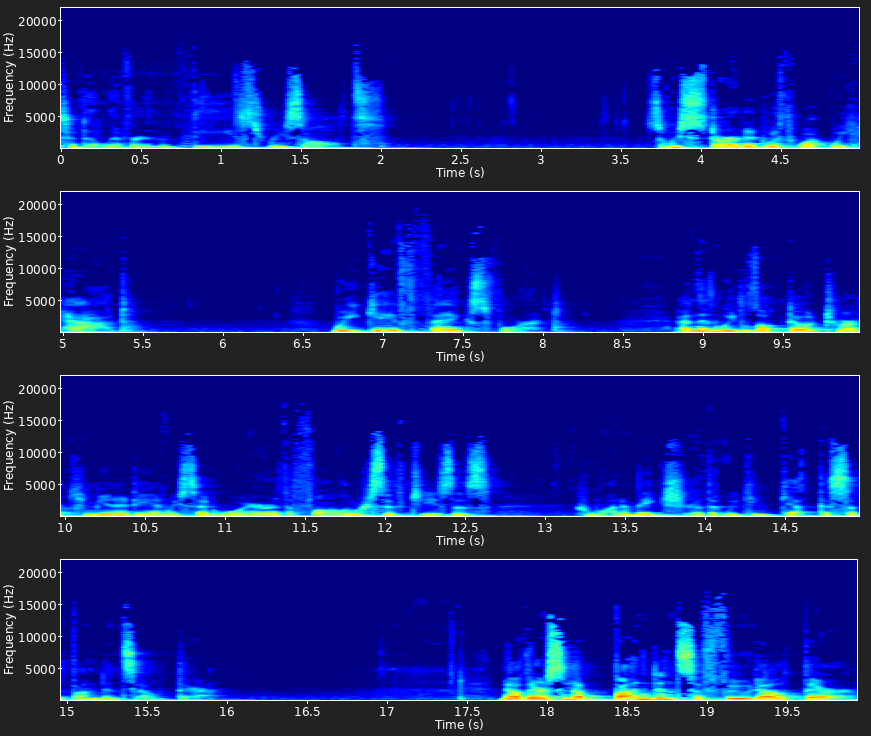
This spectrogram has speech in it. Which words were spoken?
to deliver these results. So we started with what we had. We gave thanks for it. And then we looked out to our community and we said, where are the followers of Jesus who want to make sure that we can get this abundance out there? Now, there's an abundance of food out there,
